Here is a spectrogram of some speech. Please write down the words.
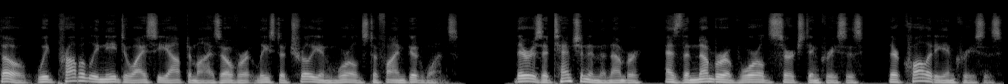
Though, we'd probably need to IC optimize over at least a trillion worlds to find good ones. There is a tension in the number, as the number of worlds searched increases, their quality increases,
